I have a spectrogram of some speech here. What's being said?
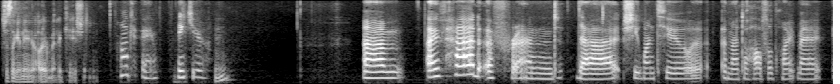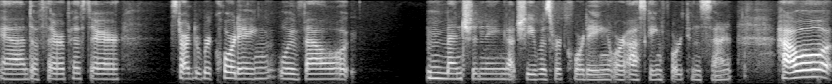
just like any other medication. Okay, thank you. Mm-hmm. Um, I've had a friend that she went to a mental health appointment and a therapist there started recording without mentioning that she was recording or asking for consent. How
